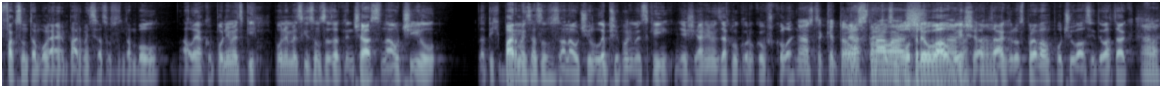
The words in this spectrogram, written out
fakt som tam bol, ja neviem, pár mesiacov som tam bol. Ale ako po nemecky, po nemecky som sa za ten čas naučil za tých pár mesiacov som sa naučil lepšie po nemecky, než ja neviem za koľko rokov v škole. No, keď to Jasné, rozprávaš. to som potreboval, áno, vieš, a áno. tak, rozprával, počúval si to a tak. Áno.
